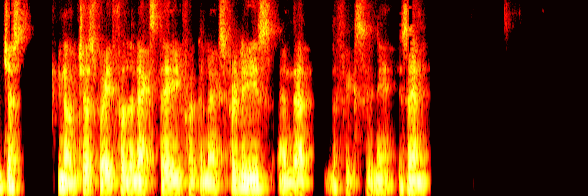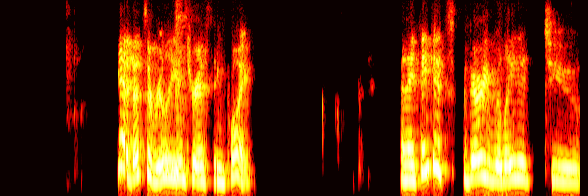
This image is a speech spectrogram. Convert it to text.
just you know, just wait for the next day for the next release and that the fix is in. Yeah, that's a really interesting point. And I think it's very related to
